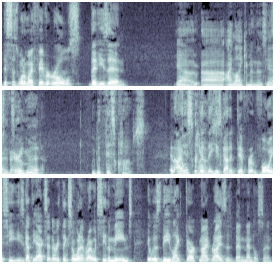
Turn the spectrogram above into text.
This is one of my favorite roles that he's in. Yeah, uh, I like him in this. Yeah, He's it's, very um, good. We were this close. And I always forget that he's got a different voice. He he's got the accent and everything. So whenever I would see the memes, it was the like Dark Knight Rises Ben Mendelsohn.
